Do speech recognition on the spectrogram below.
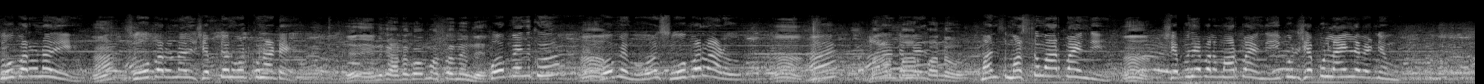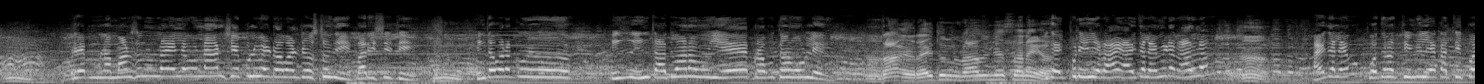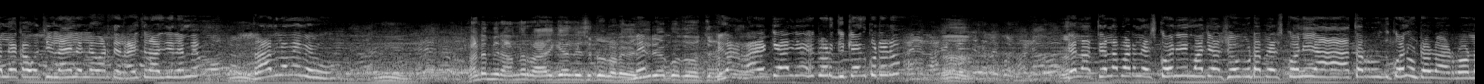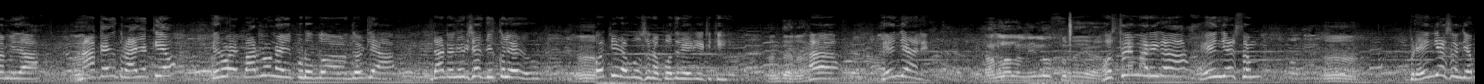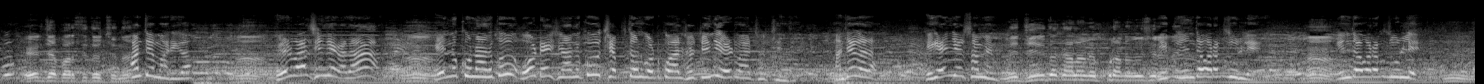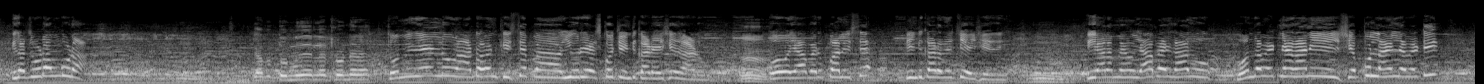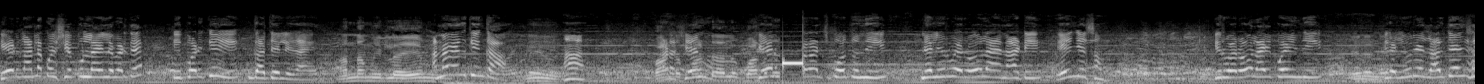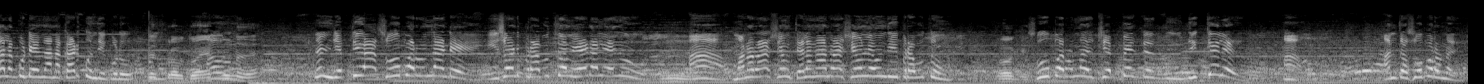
Super ఉన్నది? Super ఉన్నది. చెప్తాను కొట్టుకున్నట్టే. ఎందుకు అంత కోపం వస్తుంది కోపం ఎందుకు? సూపర్ వాడు. మస్తు మార్పు అయింది. చెప్పు దెబ్బల మార్పు అయింది. ఇప్పుడు చెప్పులు లైన్లో పెట్టినాము రేపు నా మనసులో లైన్లో ఉన్నా అని చెప్పులు పెట్టవలసి వస్తుంది పరిస్థితి. ఇంతవరకు ఇంత అధ్వానం ఏ ప్రభుత్వం కూడా లేదు. రైతులను రాజు చేస్తానే ఇక ఇప్పుడు ఇది రా అయితలేమిట రాదులో ఆ. అయితలేము పొద్దున తిండి లేక తిప్పలు లేక వచ్చి లైన్లలో పడితే రైతులు మేము? రాదులమే మేము. ఉమ్. అంటే మీరు అందరు రాజకీయాలు చేసేటోళ్ళు యూరియా కోసం ఇక రాజకీయాలు చేసేటోడు గిట్ల ఎందుకుంటాడు? తెల్ల తెల్ల బట్టలు వేసుకొని మంచిగా షోపుట వేసుకొని ఆ అతర రుద్దుకొని ఉంటాడు ఆ రోడ్ల మీద. నాకెందుకు రాజకీయం? ఇరవై బర్రెలు ఉన్నాయి ఇప్పుడు దొడ్ల. దాంట్లో నిడిచే దిక్కు లేదు. వచ్చి కూర్చున్నా పొద్దున ఏడింటికి. అంతేనా? ఏం చేయాలి? కళ్ళలో నీళ్ళు వస్తున్నాయి. వస్తాయి మరిగా ఏం చేస్తాం. ఇప్పుడు ఏం చేస్తాం చెప్పు? ఏడ్చే పరిస్థితి వచ్చిందా? అంతే మరిగా. ఏడవాల్సిందే కదా? ఎన్నుకున్నందుకు ఓటేసినందుకు చెప్తాను కొట్టుకోవాల్సి వచ్చింది ఏడవాల్సి వచ్చింది. అంతే కదా? ఇక ఏం చేస్తాం మేము? మీ జీవిత కాలంలో ఎప్పుడు చూసిరా ఇప్పు- ఇంతవరకు చూడలే. ఇంతవరకు చూడలే. ఇక చూడం కూడా. గత తొమ్మిదేళ్ళు ఎట్లుండేనా? తొమ్మిదేళ్ళు ఆటోనికి ఇస్తే యూరియా వేసుకొచ్చి ఇంటికాడ వేసేది ఆడు. ఓ యాభై రూపాయలు ఇస్తే ఇంటికాడ తెచ్చి వేసేది. ఇవాళ మేము యాభై కాదు వంద పెట్టినా కానీ చెప్పులు లైన్లో పెట్టి ఏడు గంటలకు వచ్చి చెప్పులు లైన్లో పెడితే ఇప్పటికీ లేదు ఆయన అన్నం ఇట్లా అన్నం ఎందుకు ఇంకా? గడిచిపోతుంది నెల ఇరవై రోజులు ఆయన నాటి. ఏం చేస్తాం? ఇరవై రోజులు అయిపోయింది. ఇక యూరియా చల్లకుంటేంది అన్న కడుకుంది ఇప్పుడు. నేను చెప్తేగా సూపర్ ఉందంటే ఇటువంటి ప్రభుత్వం ఏడలేదు మన రాష్ట్రం తెలంగాణ రాష్ట్రంలో ఉంది ఈ ప్రభుత్వం. సూపర్ ఉన్నది చెప్పే దిక్కే లేదు. అంత సూపర్ ఉన్నది.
